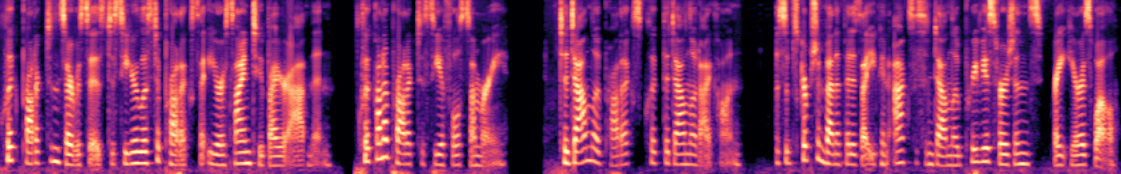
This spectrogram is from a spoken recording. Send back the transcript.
Click Product and Services to see your list of products that you are assigned to by your admin. Click on a product to see a full summary. To download products, click the download icon. A subscription benefit is that you can access and download previous versions right here as well.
